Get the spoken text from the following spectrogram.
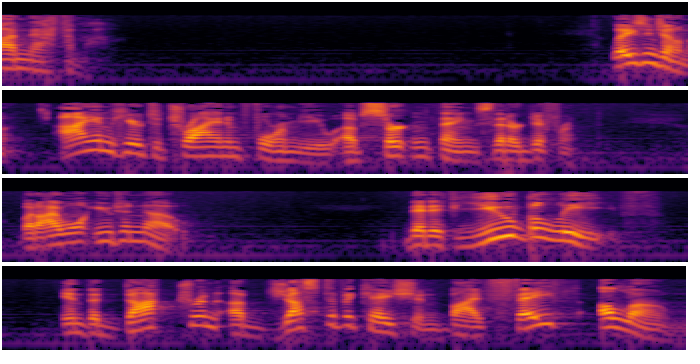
anathema. Ladies and gentlemen, I am here to try and inform you of certain things that are different. But I want you to know that if you believe in the doctrine of justification by faith alone,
